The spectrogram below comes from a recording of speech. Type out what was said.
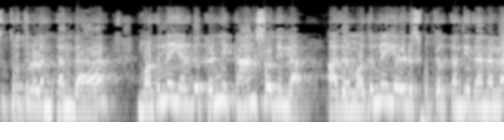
ಸೂತ್ರಗಳನ್ನು ತಂದ, ಮೊದಲನೇ ಎರಡು ಕಣ್ಣಿಗೆ ಕಾಣಿಸೋದಿಲ್ಲ. ಆದ್ರೆ ಮೊದಲನೇ ಎರಡು ಸೂತ್ರ ತಂದಿದ್ದಾನಲ್ಲ,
